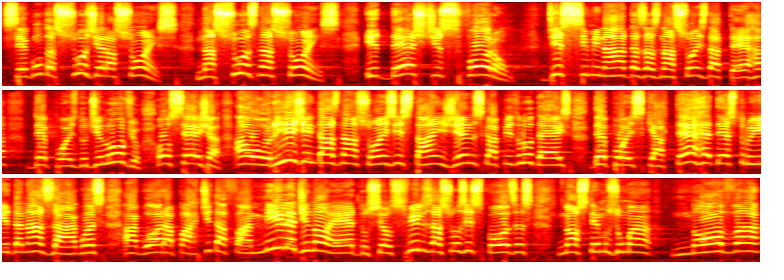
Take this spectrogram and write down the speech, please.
segundo as suas gerações, nas suas nações, e destes foram disseminadas as nações da terra depois do dilúvio. Ou seja, a origem das nações está em Gênesis capítulo 10, depois que a terra é destruída nas águas, agora a partir da família de Noé, dos seus filhos, as suas esposas, nós temos uma nova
